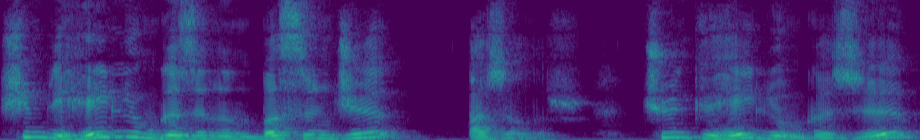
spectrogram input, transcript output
Şimdi helyum gazının basıncı azalır. Çünkü helyum gazı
